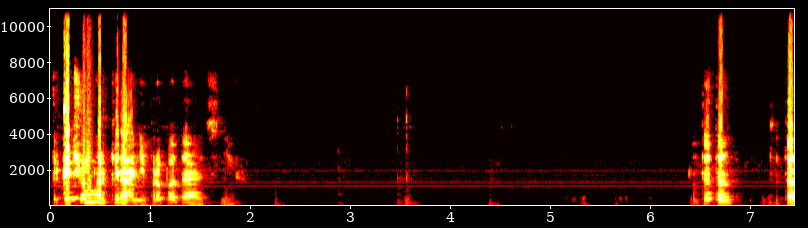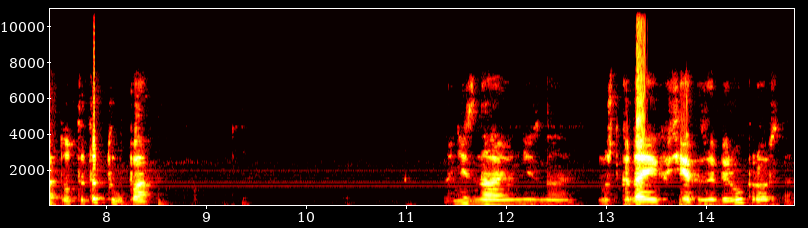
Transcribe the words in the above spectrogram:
Так о чем маркера не пропадают с них? Вот это, вот это, вот это тупо. Ну не знаю, не знаю. Может, когда я их всех заберу просто?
